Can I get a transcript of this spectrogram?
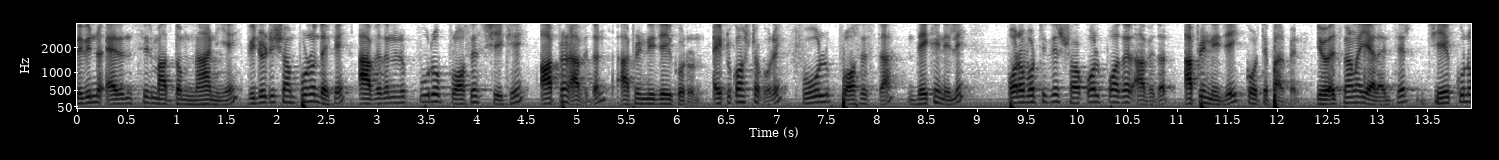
বিভিন্ন এজেন্সির মাধ্যম না নিয়ে ভিডিওটি সম্পূর্ণ দেখে আবেদনের পুরো প্রসেস শিখে আপনার আবেদন আপনি নিজেই করুন। একটু কষ্ট করে ফুল প্রসেসটা দেখে নিলে পরবর্তীতে সকল পদের আবেদন আপনি নিজেই করতে পারবেন। ইউএস বাংলা এয়ারলাইন্সের যে কোনো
